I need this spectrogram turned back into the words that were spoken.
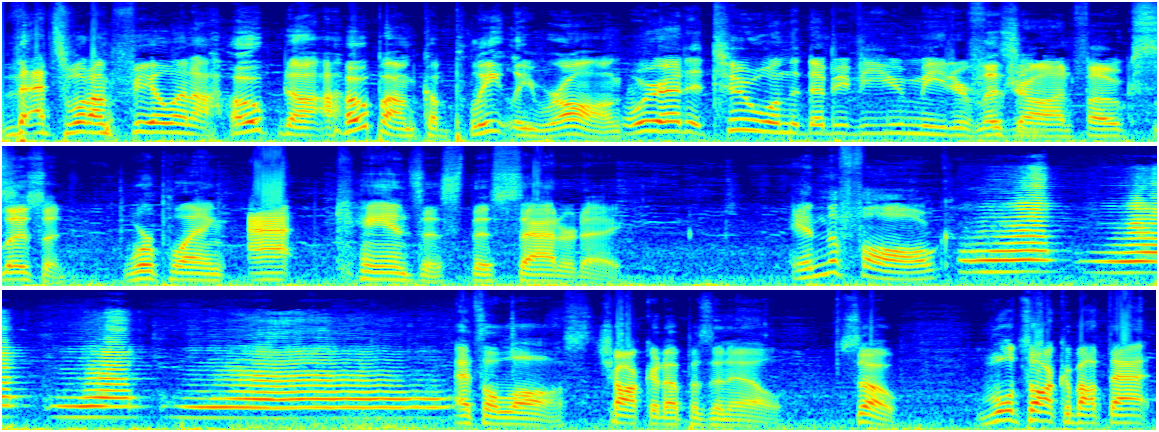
that's what I'm feeling. I hope not. I hope I'm completely wrong. We're at a two on the WVU meter for Listen. John, folks. Listen, we're playing at Kansas this Saturday. In the fog. That's a loss. Chalk it up as an L. So, we'll talk about that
